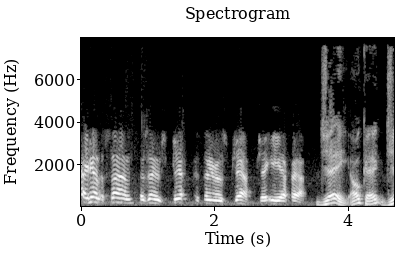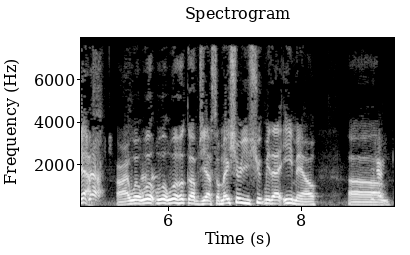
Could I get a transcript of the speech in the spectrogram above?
I got a son. His name's Jeff. His name is Jeff. J E F F. Jay. Okay, Jeff. Jeff. All right, we'll, we'll we'll we'll hook up Jeff. So make sure you shoot me that email, um, Okay.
